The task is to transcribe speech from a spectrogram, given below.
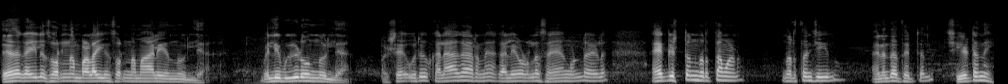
അദ്ദേഹം കയ്യിൽ സ്വർണം വളയും സ്വർണമാലയൊന്നുമില്ല. വലിയ വീടൊന്നുമില്ല. പക്ഷേ ഒരു കലാകാരന് കലയോടുള്ള സ്നേഹം കൊണ്ട് അയാൾ അയാൾക്ക് ഇഷ്ടം നൃത്തമാണ്. നൃത്തം ചെയ്യുന്നു. അതിനെന്താ തെറ്റെന്ന്? ചെയ്യട്ടെന്നേ.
